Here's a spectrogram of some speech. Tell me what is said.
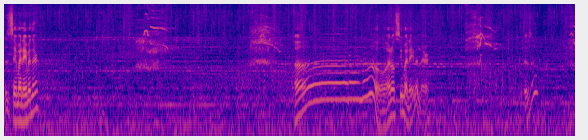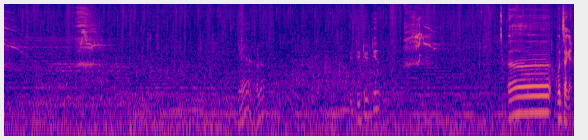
Does it say my name in there? Uh, I don't know. I don't see my name in there. Is it? Don't know. Do, do, do, do. Uh, one second.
